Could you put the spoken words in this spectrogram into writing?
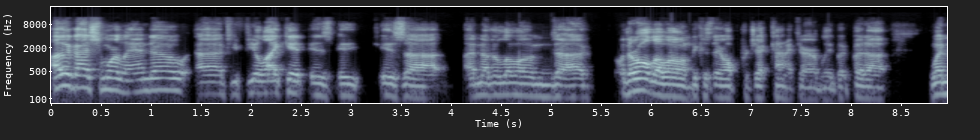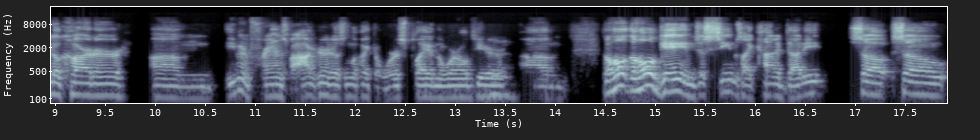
other guys from Orlando, uh, if you feel like it, is is uh, another low owned. Uh, they're all low owned because they all project kind of terribly. But but uh, Wendell Carter, um, even Franz Wagner doesn't look like the worst play in the world here. Mm-hmm. Um, the whole the whole game just seems like kind of duddy. So so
